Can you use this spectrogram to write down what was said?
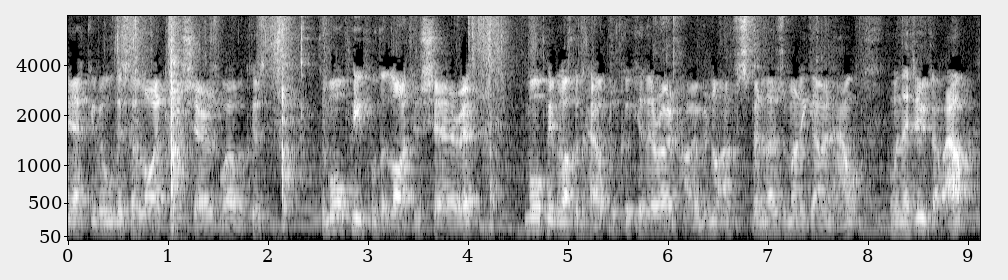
yeah, give all this a like and a share as well because the more people that like and share it, the more people I can help to cook in their own home and not have to spend loads of money going out. And when they do go out,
